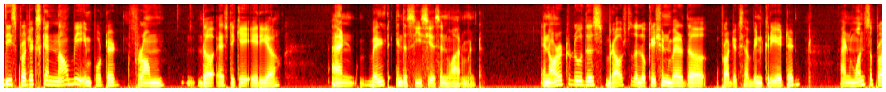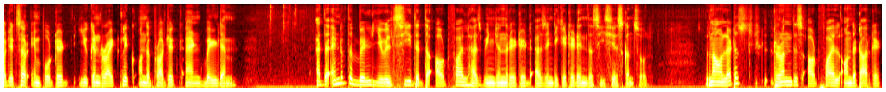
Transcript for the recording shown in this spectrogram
These projects can now be imported from the SDK area and built in the CCS environment. In order to do this, browse to the location where the projects have been created. And once the projects are imported, you can right click on the project and build them at the end of the build, you will see that the out file has been generated as indicated in the CCS console. Now let us run this out file on the target.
